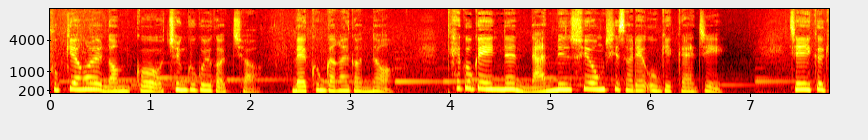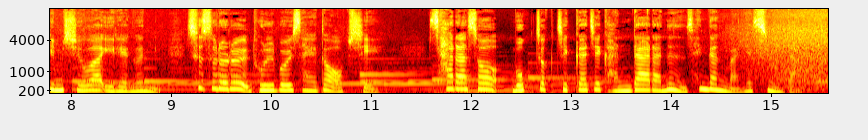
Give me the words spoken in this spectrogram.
국경을 넘고 중국을 거쳐 메콩강을 건너 태국에 있는 난민 수용 시설에 오기까지 제이크 김 씨와 일행은 스스로를 돌볼 사이도 없이 살아서 목적지까지 간다라는 생각만 했습니다.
